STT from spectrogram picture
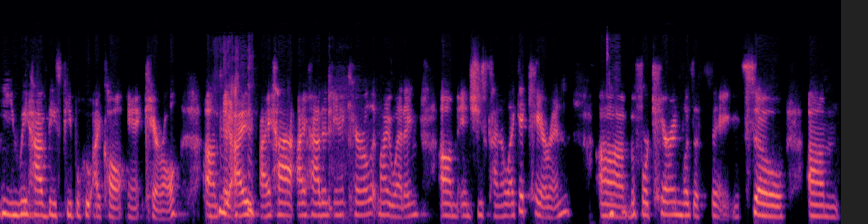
we have these people who I call Aunt Carol. Um, yeah. and I, I had I had an Aunt Carol at my wedding, um, and she's kind of like a Karen uh, before Karen was a thing. So um,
